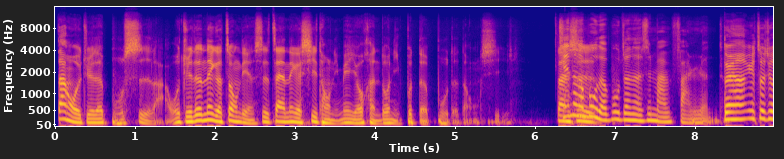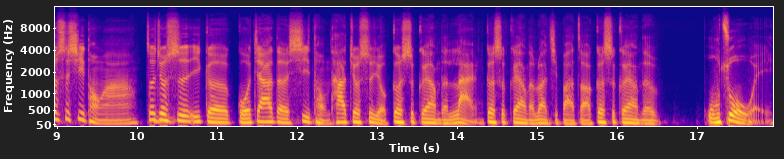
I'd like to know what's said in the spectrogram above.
但我觉得不是啦，我觉得那个重点是在那个系统里面有很多你不得不的东西。但是那个不得不真的是蛮烦人的。对啊，因为这就是系统啊，这就是一个国家的系统，它就是有各式各样的烂，各式各样的乱七八糟，各式各样的无作为。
